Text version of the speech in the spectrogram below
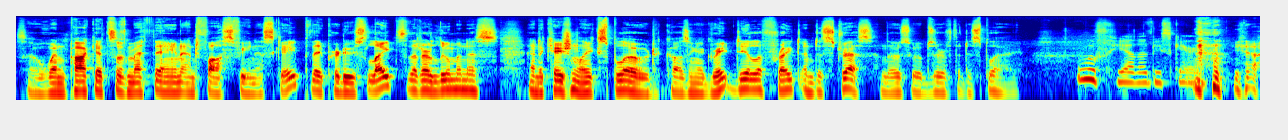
So, when pockets of methane and phosphine escape, they produce lights that are luminous and occasionally explode, causing a great deal of fright and distress in those who observe the display. Oof, yeah, that'd be scary. yeah.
